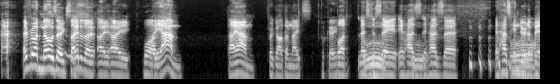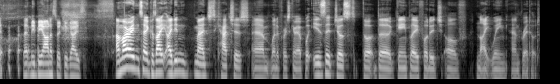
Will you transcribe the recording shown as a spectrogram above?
Everyone knows how excited I I, I, Why? I am. I am for Gotham Knights. Okay. But let's just say it has Ooh. it has uh it has hindered a bit. Let me be honest with you guys. Am I right in saying because I, I didn't manage to catch it um when it first came out, but is it just the the gameplay footage of Nightwing and Red Hood?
